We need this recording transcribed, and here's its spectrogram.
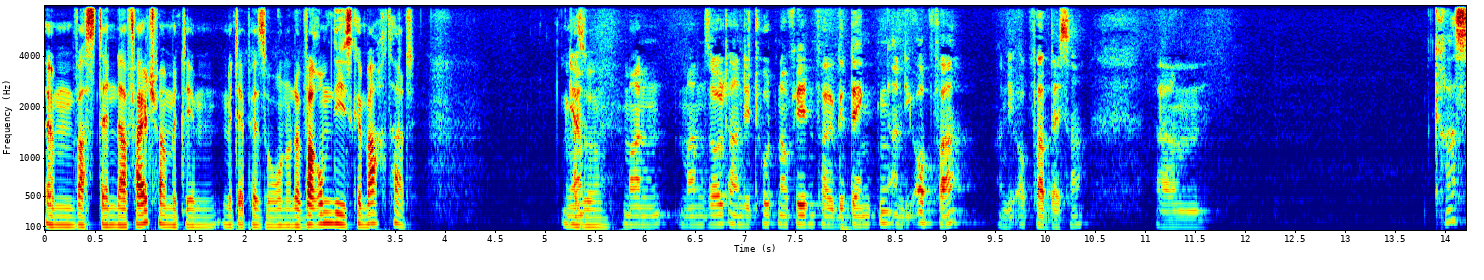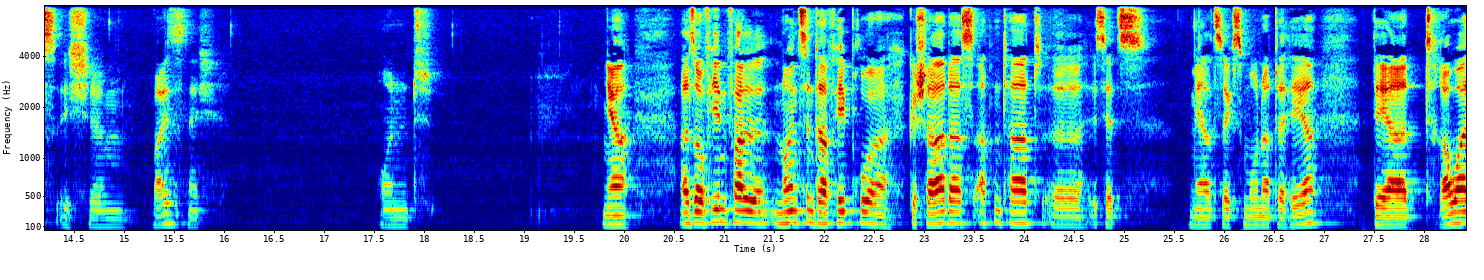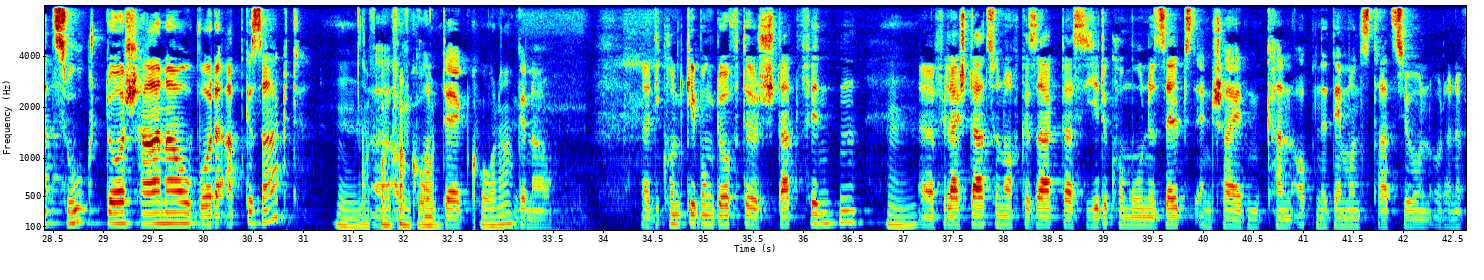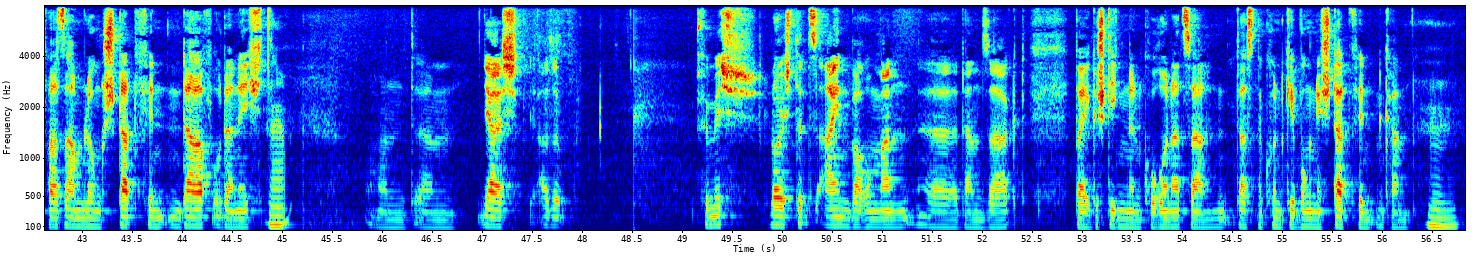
ähm, was denn da falsch war mit dem, mit der Person oder warum die es gemacht hat. Ja, also, man, man sollte an die Toten auf jeden Fall gedenken, an die Opfer, an die Opfer besser. Ähm, krass, ich ähm, weiß es nicht. Und ja, also auf jeden Fall 19. Februar geschah das Attentat, äh, ist jetzt mehr als sechs Monate her. Der Trauerzug durch Hanau wurde abgesagt. Hm, aufgrund, äh, aufgrund von der Corona. Genau. Äh, die Kundgebung durfte stattfinden. Mhm. Vielleicht dazu noch gesagt, dass jede Kommune selbst entscheiden kann, ob eine Demonstration oder eine Versammlung stattfinden darf oder nicht. Ja. Und ähm, ja, ich, also für mich leuchtet es ein, warum man äh, dann sagt, bei gestiegenen Corona-Zahlen, dass eine Kundgebung nicht stattfinden kann. Mhm.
